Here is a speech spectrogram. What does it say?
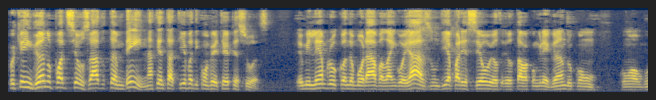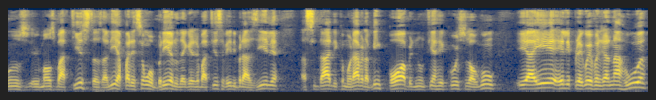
Porque o engano pode ser usado também na tentativa de converter pessoas. Eu me lembro quando eu morava lá em Goiás, um dia apareceu, eu estava congregando com, com alguns irmãos batistas ali, apareceu um obreiro da Igreja Batista, veio de Brasília, a cidade que eu morava era bem pobre, não tinha recursos algum, e aí ele pregou o evangelho na rua,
